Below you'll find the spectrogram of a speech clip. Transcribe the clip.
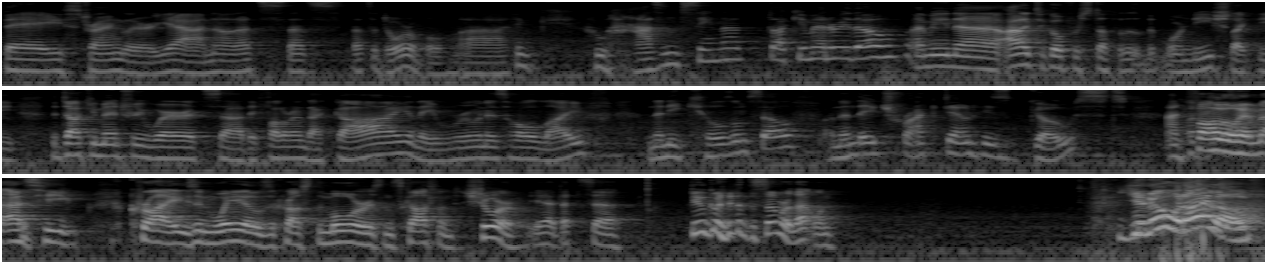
Bay Strangler. Yeah, no, that's that's that's adorable. Uh, I think who hasn't seen that documentary though? I mean, uh, I like to go for stuff a little bit more niche, like the the documentary where it's uh, they follow around that guy and they ruin his whole life, and then he kills himself, and then they track down his ghost and Follow him as he cries and wails across the moors in Scotland. Sure, yeah, that's uh, feel good hit of the summer. That one. You know what I love?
